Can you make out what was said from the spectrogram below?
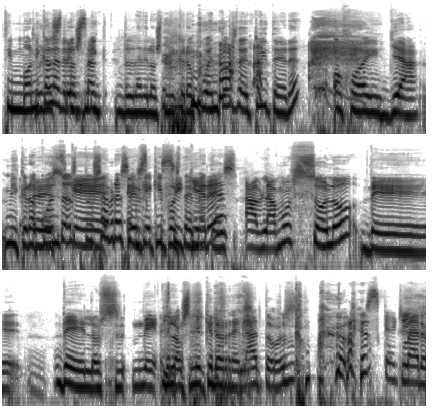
Team Mónica, la de, los mic- la de los microcuentos de Twitter, ¿eh? Ojo ahí. Ya. Microcuentos, Es que- tú sabrás en qué equipos si te quieres, metes. hablamos solo de, de los, de, de los microrelatos. es que, claro,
